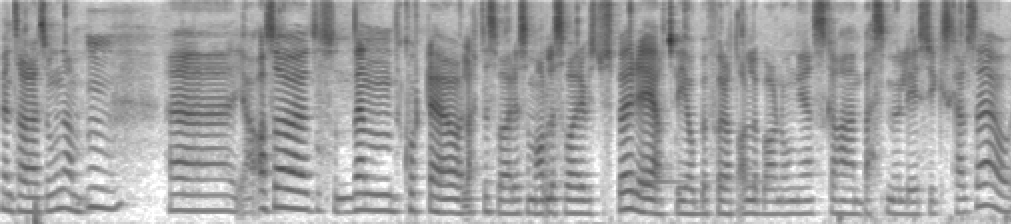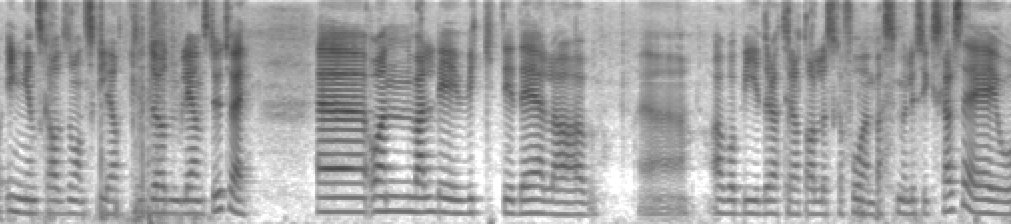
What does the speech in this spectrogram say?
Mental Helse Ungdom? Mm. Uh, ja, altså Den korte og lette svaret som alle svarer hvis du spør, er at vi jobber for at alle barn og unge skal ha en best mulig psykisk helse, og ingen skal ha det så vanskelig at døden blir eneste utvei. Uh, og en veldig viktig del av, uh, av å bidra til at alle skal få en best mulig psykisk helse, er jo,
